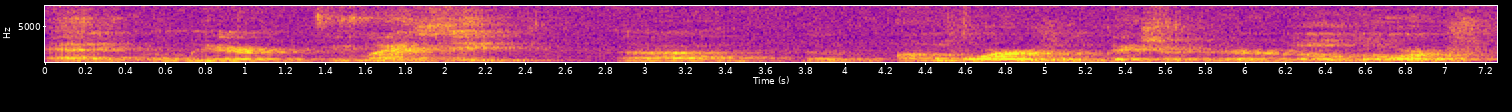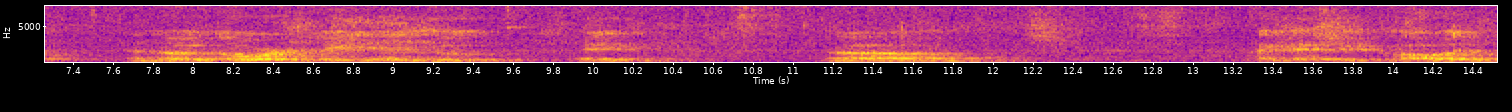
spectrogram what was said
attic room here, you might see, uh, the, on the borders of the picture, there are little doors, and those doors lead into a, um, I guess you'd call it,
